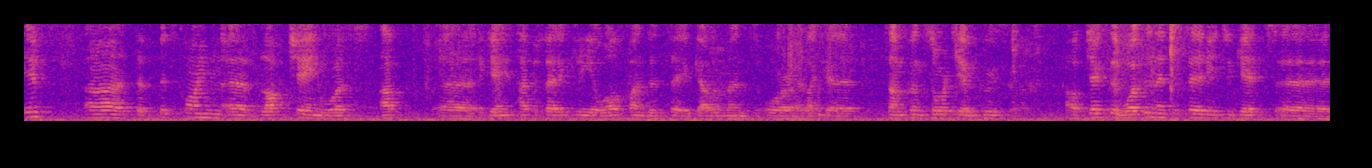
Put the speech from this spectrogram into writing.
if uh, the Bitcoin uh, blockchain was up uh, against hypothetically a well-funded, say, government or uh, like a, some consortium whose objective wasn't necessarily to get uh,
